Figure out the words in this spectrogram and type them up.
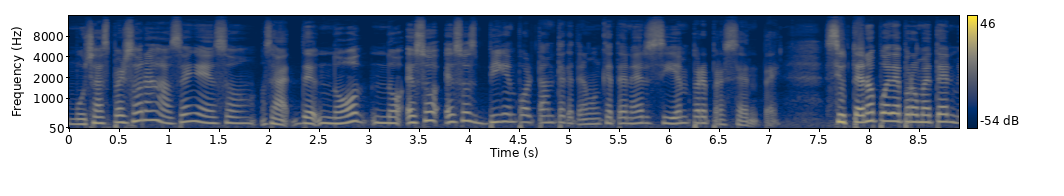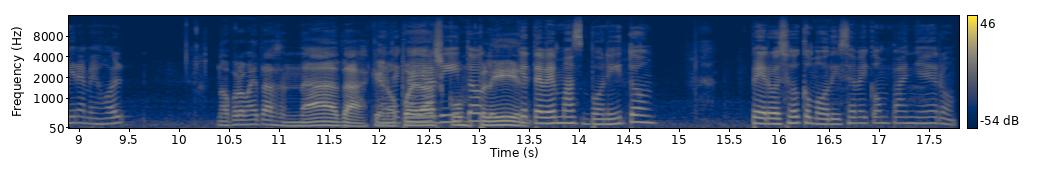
muchas personas hacen eso. O sea, de, no, no, eso, eso es bien importante que tenemos que tener siempre presente. Si usted no puede prometer, mire, mejor no prometas nada que no puedas cumplir. Que te ves más bonito. Pero eso, como dice mi compañero,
